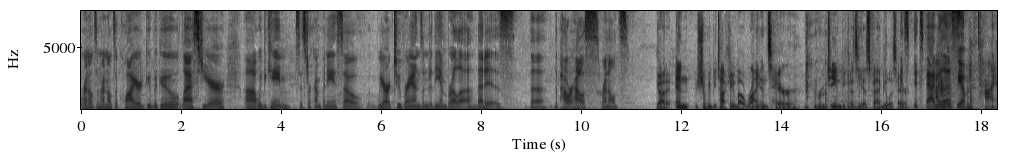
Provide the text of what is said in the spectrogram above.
Reynolds and Reynolds acquired Gubagoo last year, uh, we became sister companies. So we are two brands under the umbrella that is the the powerhouse Reynolds. Got it. And should we be talking about Ryan's hair routine because he has fabulous hair? It's it's I fabulous. don't know if we have enough time,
